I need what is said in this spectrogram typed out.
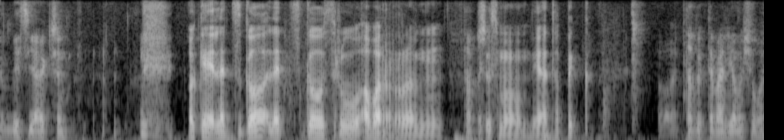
بي سي action okay let's go let's go through our um, شو اسمه؟ يا topic ال topic تبع اليوم شو هو؟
